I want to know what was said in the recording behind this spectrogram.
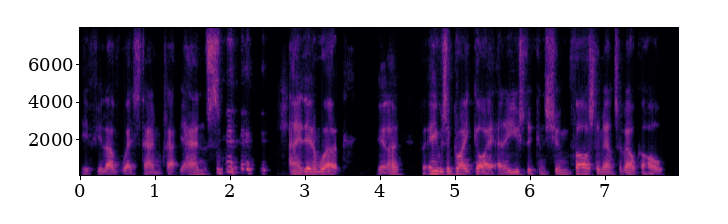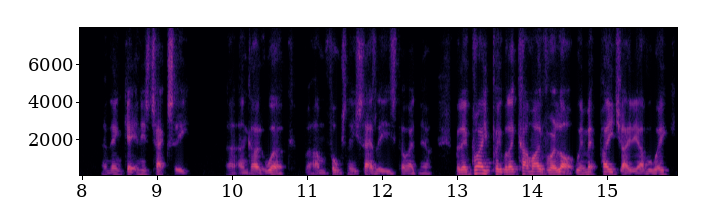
"If you love West Ham, clap your hands." and it didn't work, you know. But he was a great guy, and he used to consume vast amounts of alcohol, and then get in his taxi uh, and go to work. But unfortunately, sadly, he's died now. But they're great people. They come over a lot. We met PJ the other week,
